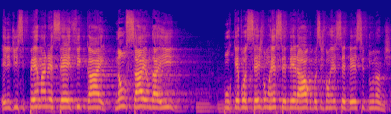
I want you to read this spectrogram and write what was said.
Ele disse: permanecei, ficai, não saiam daí, porque vocês vão receber algo, vocês vão receber esse dunamis.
